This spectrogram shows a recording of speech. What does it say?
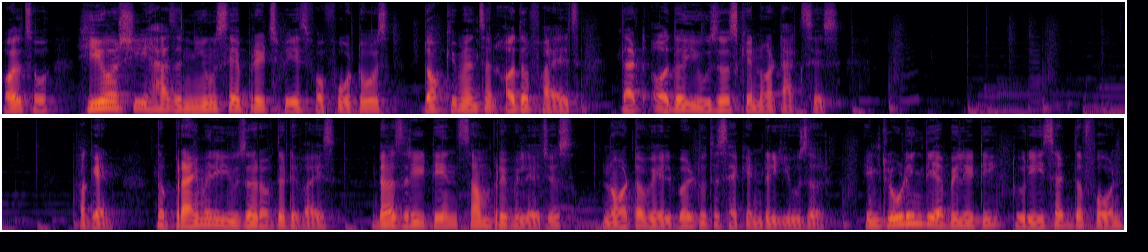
Also, he or she has a new separate space for photos, documents and other files that other users cannot access. Again, the primary user of the device does retain some privileges not available to the secondary user, including the ability to reset the phone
